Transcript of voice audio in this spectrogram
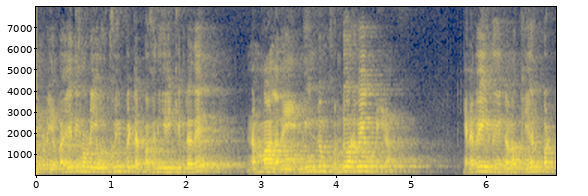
என்னுடைய வயதினுடைய ஒரு குறிப்பிட்ட பகுதி இருக்கின்றதே நம்மால் அதை மீண்டும் கொண்டு வரவே முடியாது. எனவே இது நமக்கு ஏற்பட்ட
